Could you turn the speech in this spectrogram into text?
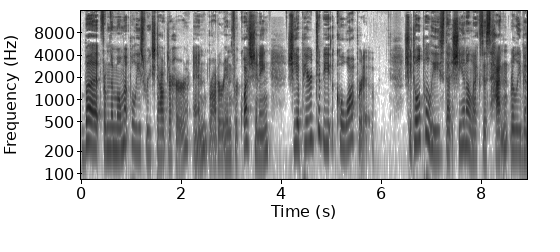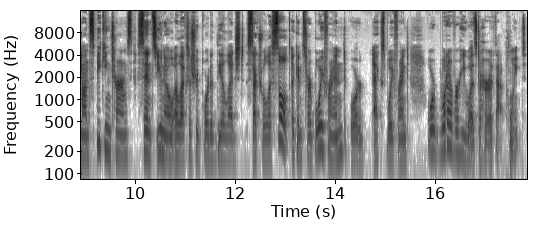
But from the moment police reached out to her and brought her in for questioning, she appeared to be cooperative. She told police that she and Alexis hadn't really been on speaking terms since, you know, Alexis reported the alleged sexual assault against her boyfriend, or ex boyfriend, or whatever he was to her at that point.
